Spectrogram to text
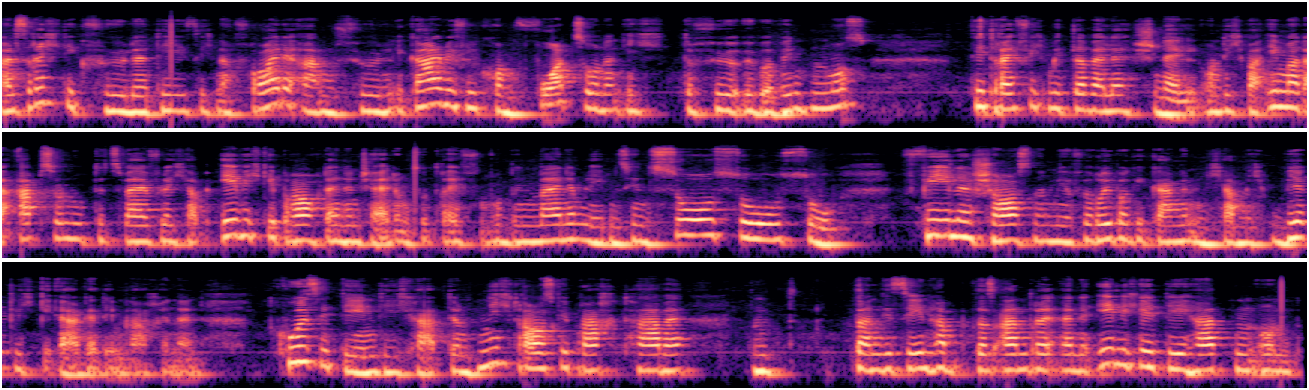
als richtig fühle, die sich nach Freude anfühlen, egal wie viel Komfortzonen ich dafür überwinden muss, die treffe ich mittlerweile schnell. Und ich war immer der absolute Zweifler. Ich habe ewig gebraucht, eine Entscheidung zu treffen. Und in meinem Leben sind so, so, so viele Chancen an mir vorübergegangen und ich habe mich wirklich geärgert im Nachhinein. Kursideen, die ich hatte und nicht rausgebracht habe und dann gesehen habe, dass andere eine ähnliche Idee hatten und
